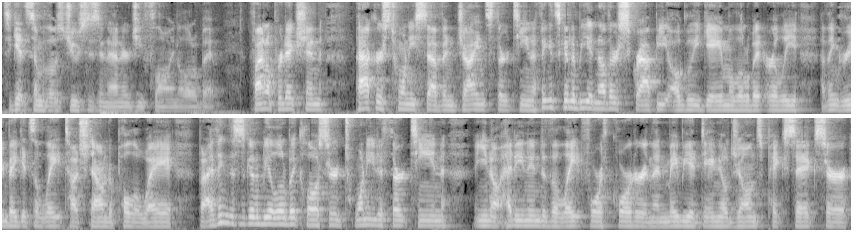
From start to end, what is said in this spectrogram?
to get some of those juices and energy flowing a little bit. Final prediction Packers 27, Giants 13. I think it's going to be another scrappy, ugly game a little bit early. I think Green Bay gets a late touchdown to pull away, but I think this is going to be a little bit closer 20 to 13, you know, heading into the late fourth quarter, and then maybe a Daniel Jones pick six or,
